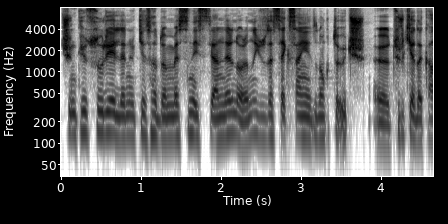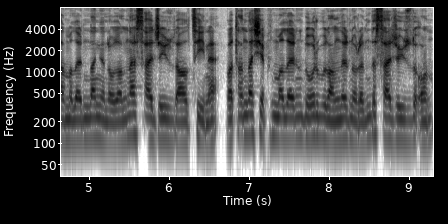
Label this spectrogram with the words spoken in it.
Çünkü Suriyelilerin ülkesine dönmesini isteyenlerin oranı %87.3. E, Türkiye'de kalmalarından yana olanlar sadece %6 yine. Vatandaş yapılmalarını doğru bulanların oranı da sadece %10.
